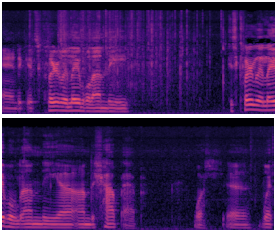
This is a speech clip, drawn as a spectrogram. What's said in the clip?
and it's clearly labeled on the. It's clearly labeled on the uh, on the shop app, what uh, what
